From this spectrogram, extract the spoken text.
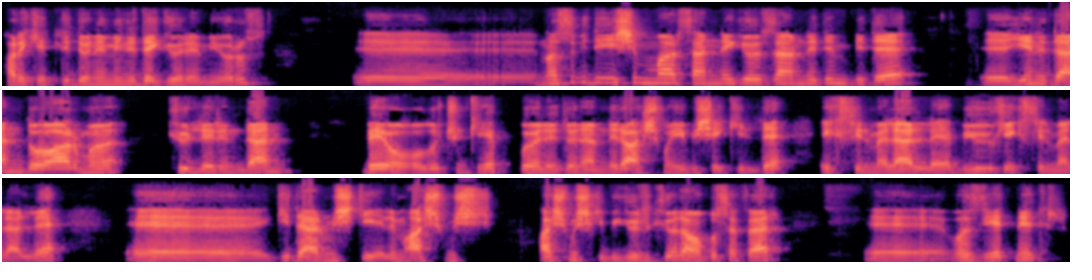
hareketli dönemini de göremiyoruz. E, nasıl bir değişim var? Sen ne gözlemledin? Bir de e, yeniden doğar mı küllerinden Beyoğlu? Çünkü hep böyle dönemleri aşmayı bir şekilde eksilmelerle, büyük eksilmelerle e, gidermiş diyelim, aşmış aşmış gibi gözüküyor ama bu sefer e, vaziyet nedir?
